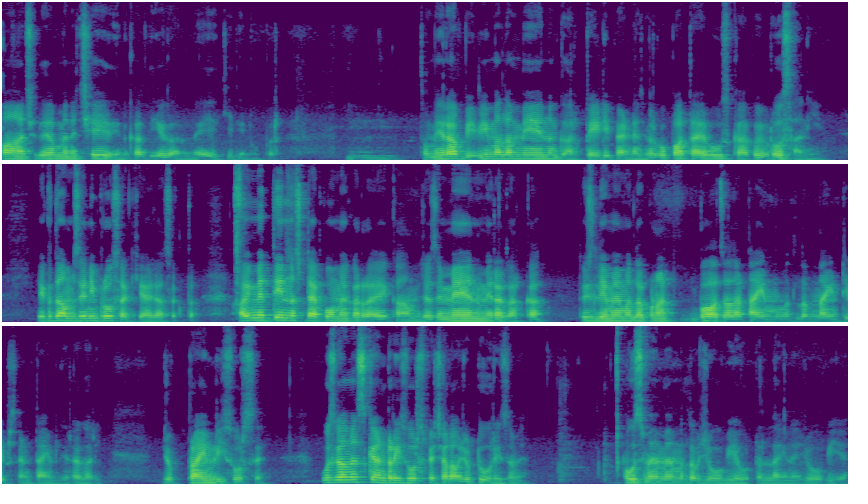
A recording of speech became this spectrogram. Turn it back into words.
पाँच थे अब मैंने छः दिन कर दिए घर में एक ही दिन ऊपर। हम्म, तो मेरा भी मतलब मेन घर पे ही डिपेंडेंस मेरे को पता है वो उसका कोई भरोसा नहीं है। एकदम से नहीं भरोसा किया जा सकता। अभी मैं तीन स्टेपों में कर रहा है काम, जैसे मेन मेरा घर का तो इसलिए मैं मतलब अपना बहुत ज़्यादा टाइम मतलब नाइन्टी परसेंट टाइम दे रहा घर ही, जो प्राइमरी सोर्स है। उसके बाद मैं सेकेंडरी सोर्स पे चला हूँ, जो टूरिज़्म है। उसमें मैं मतलब जो भी है होटल लाइन है, जो भी है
